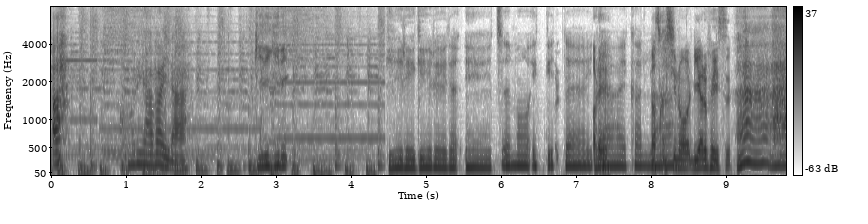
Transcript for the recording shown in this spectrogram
あこれやばいな。ギリギリ。ギリギリでいつも生きていたいから。懐かしのリアルフェイス。あーあ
